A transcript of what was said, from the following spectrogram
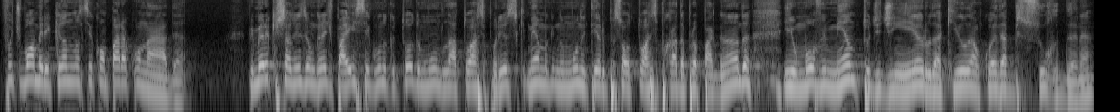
futebol americano não se compara com nada. Primeiro que os Estados Unidos é um grande país, segundo que todo mundo lá torce por isso, que mesmo no mundo inteiro o pessoal torce por causa da propaganda, e o movimento de dinheiro daquilo é uma coisa absurda, né?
